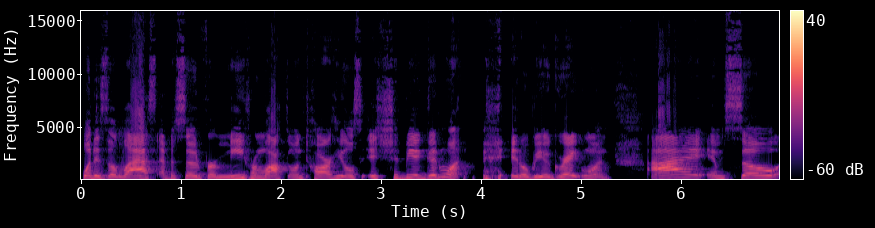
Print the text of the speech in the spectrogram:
What is the last episode for me from Locked on Tar Heels? It should be a good one. It'll be a great one. I am so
